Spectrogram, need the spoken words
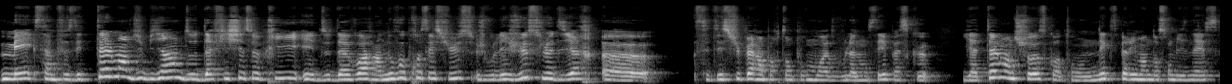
Mais ça me faisait tellement du bien d'afficher ce prix et d'avoir un nouveau processus. Je voulais juste le dire. Euh, C'était super important pour moi de vous l'annoncer parce que il y a tellement de choses quand on expérimente dans son business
